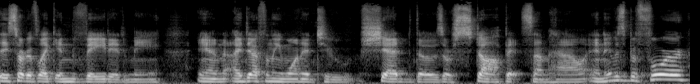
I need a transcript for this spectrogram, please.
they sort of like invaded me and I definitely wanted to shed those or stop it somehow. And it was before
